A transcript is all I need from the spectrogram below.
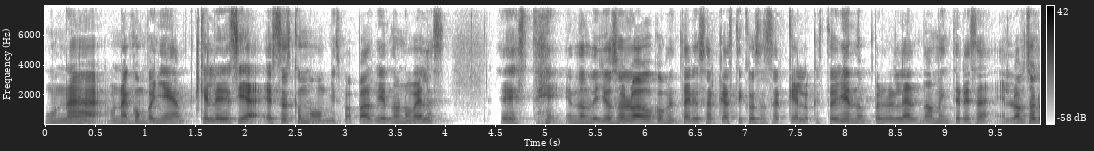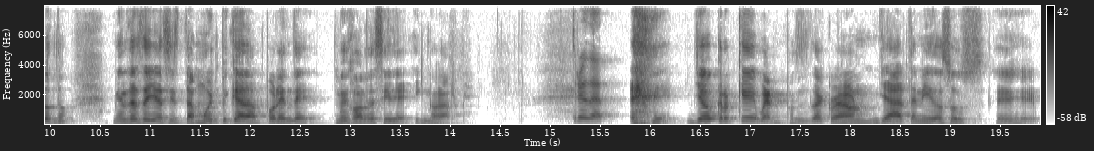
una, una compañía que le decía, esto es como mis papás viendo novelas. Este, en donde yo solo hago comentarios sarcásticos acerca de lo que estoy viendo, pero en realidad no me interesa en lo absoluto, mientras ella sí está muy picada, por ende, mejor decide ignorarme. True yo creo que, bueno, pues The Crown ya ha tenido sus eh,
